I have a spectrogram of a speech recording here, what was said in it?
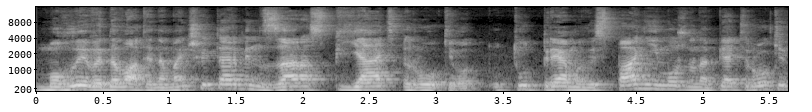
могли видавати на менший термін, зараз 5 років. От тут прямо в Іспанії можна на 5 років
